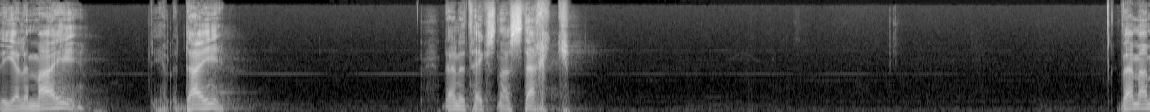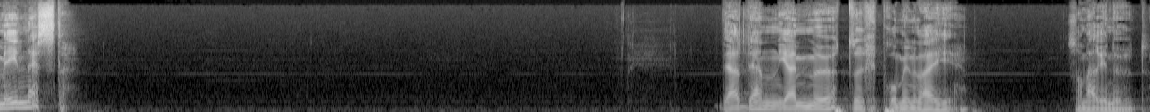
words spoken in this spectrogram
Det gjelder meg, det gjelder deg. Denne teksten er sterk. Hvem er min neste? Det er den jeg møter på min vei, som er i nød.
